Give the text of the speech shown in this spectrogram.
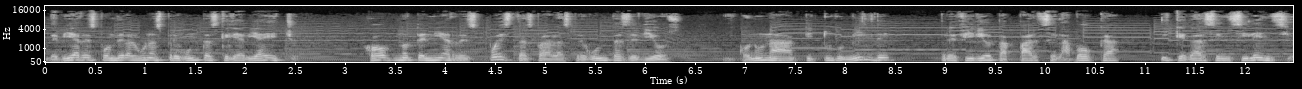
debía responder algunas preguntas que le había hecho. Job no tenía respuestas para las preguntas de Dios y con una actitud humilde prefirió taparse la boca y quedarse en silencio,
